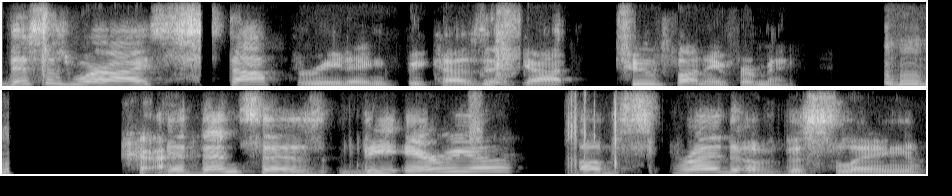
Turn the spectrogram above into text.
this is where I stopped reading because it got too funny for me. It then says the area of spread of the sling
